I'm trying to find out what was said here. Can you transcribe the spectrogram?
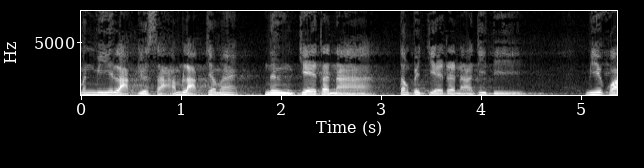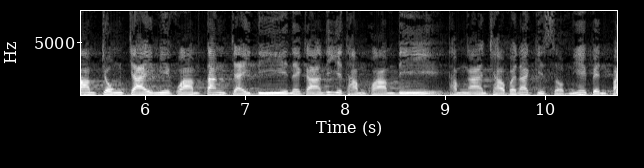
มันมีหลักอยู่สามหลักใช่ไหม หนึ่งเจตนาต้องเป็นเจตนาที่ดี มีความจงใจมีความตั้งใจดีในการที่จะทำความดีทำงานชาวพนักกิจศพนี้ให้เป็นไป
